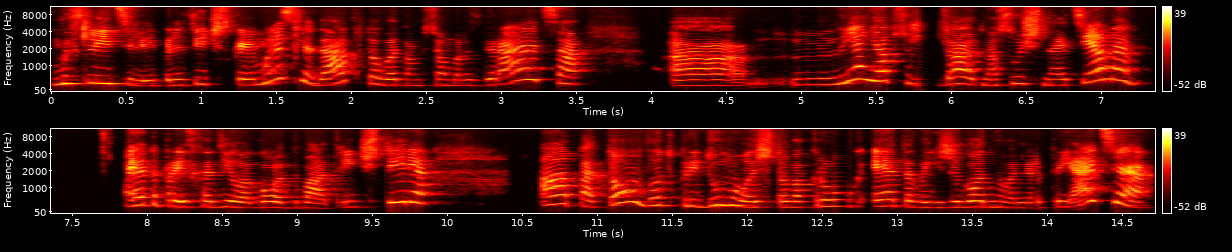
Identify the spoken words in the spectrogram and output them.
мыслителей политической мысли, да, кто в этом всем разбирается, э, и они обсуждают насущные темы. Это происходило год, два, три, четыре, а потом вот придумалось, что вокруг этого ежегодного мероприятия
